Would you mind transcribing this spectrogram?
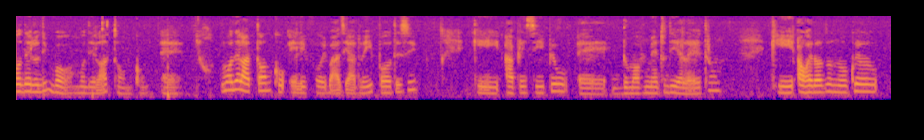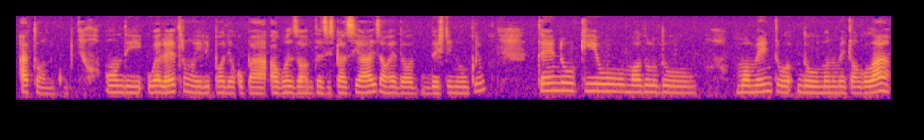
Modelo de Bohr, modelo atômico. É, o modelo atômico ele foi baseado em hipótese que, a princípio, é, do movimento de elétron que ao redor do núcleo atômico, onde o elétron ele pode ocupar algumas órbitas espaciais ao redor deste núcleo, tendo que o módulo do momento do monumento angular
